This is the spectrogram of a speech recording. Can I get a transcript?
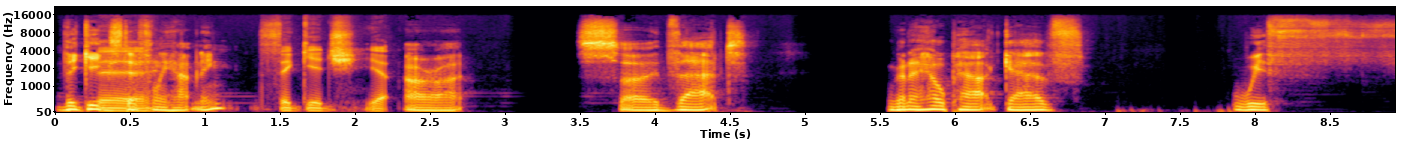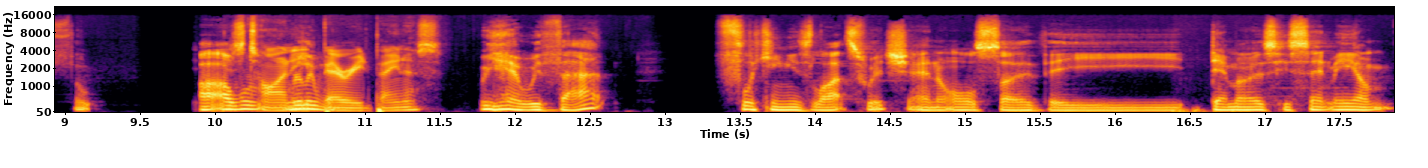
the gig's the- definitely happening. the gidge. Yep. All right. So that I'm going to help out Gav with. I- I His would tiny really- buried penis. Yeah, with that, flicking his light switch and also the demos he sent me. I'm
